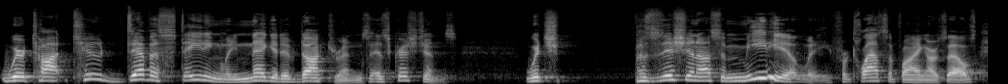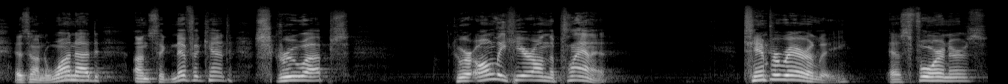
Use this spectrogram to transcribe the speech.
we're taught two devastatingly negative doctrines as Christians, which position us immediately for classifying ourselves as unwanted, insignificant, screw ups who are only here on the planet temporarily as foreigners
